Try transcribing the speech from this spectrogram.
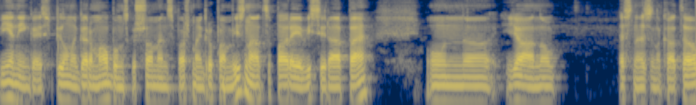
vienīgais pilna garuma albums, kas šomēnes pašmai grupām iznāca. Pārējie visi ir EP. Un, uh, jā, nu, es nezinu, kā tev,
